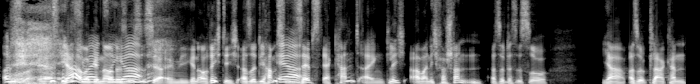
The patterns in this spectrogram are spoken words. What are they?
Also, ja, ja aber genau so, das ja. ist es ja irgendwie, genau, richtig. Also die haben es ja. selbst erkannt eigentlich, aber nicht verstanden. Also das ist so, Ja, also klar kann,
